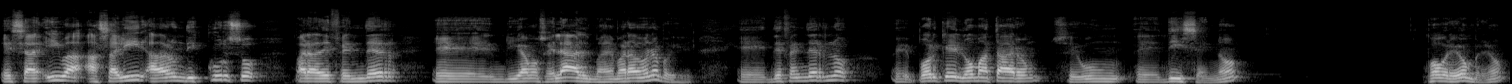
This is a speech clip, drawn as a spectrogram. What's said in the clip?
esa, iba a salir a dar un discurso para defender, eh, digamos, el alma de Maradona, eh, defenderlo eh, porque lo mataron, según dicen, ¿no? Pobre hombre, ¿no?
